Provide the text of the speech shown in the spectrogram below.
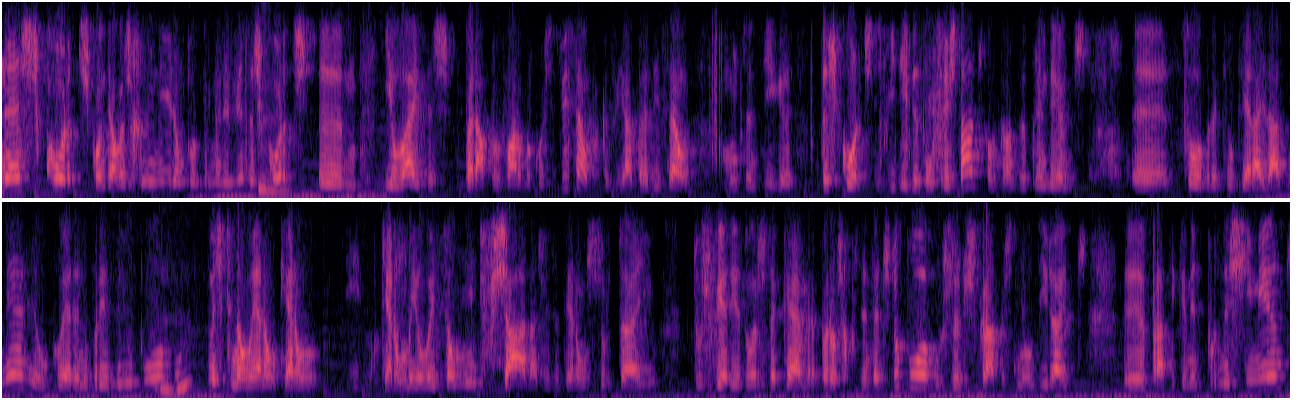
nas Cortes, quando elas reuniram pela primeira vez as hum. Cortes uh, eleitas para aprovar uma Constituição, porque havia a tradição muito antiga das Cortes divididas em três Estados, como nós aprendemos uh, sobre aquilo que era a Idade Média, o que era a nobreza e o povo, uhum. mas que não eram, que eram, que eram uma eleição muito fechada, às vezes até era um sorteio dos vereadores da Câmara para os representantes do povo, os aristocratas tinham direito eh, praticamente por nascimento.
